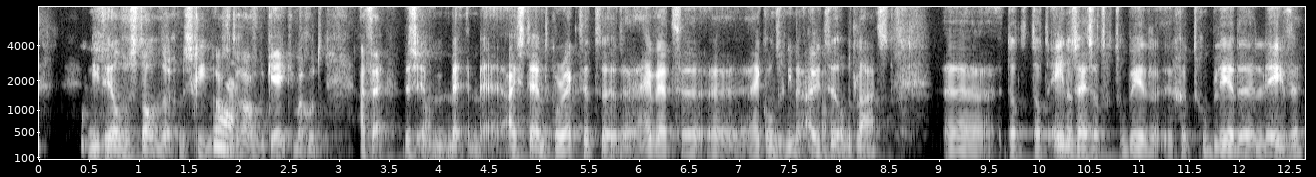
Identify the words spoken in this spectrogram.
niet heel verstandig, misschien achteraf bekeken. Maar goed, enfin, dus uh, I stand corrected. Uh, hij, werd, hij kon zich niet meer uiten op het laatst. dat, dat enerzijds dat getroubleerde, getroubleerde leven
